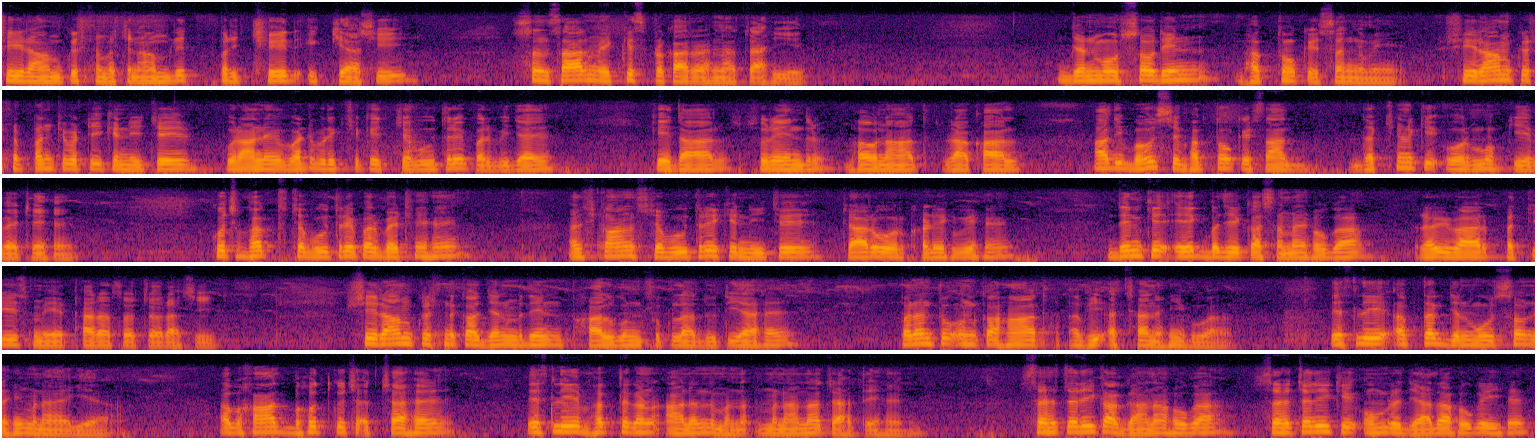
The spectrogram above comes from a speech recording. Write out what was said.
श्री रामकृष्ण वचनामृत परिच्छेद इक्यासी, संसार में किस प्रकार रहना चाहिए? जन्मोत्सव दिन भक्तों के संग में। श्री रामकृष्ण पंचवटी के नीचे पुराने वट वृक्ष के चबूतरे पर विजय, केदार, सुरेंद्र, भवनाथ, राखाल आदि बहुत से भक्तों के साथ दक्षिण की ओर मुँह किए बैठे हैं। कुछ भक्त चबूतरे पर बैठे हैं। अधिकांश चबूतरे के नीचे चारों ओर खड़े हुए हैं। दिन के एक बजे का समय होगा, रविवार 25 मई अठारह सौ चौरासी। श्री रामकृष्ण का जन्मदिन फाल्गुन शुक्ला द्वितीया है, परंतु उनका हाथ अभी अच्छा नहीं हुआ, इसलिए अब तक जन्मोत्सव नहीं मनाया गया। अब हाथ बहुत कुछ अच्छा है, इसलिए भक्तगण आनंद मनाना चाहते हैं। सहचरी का गाना होगा सहचरी की उम्र ज़्यादा हो गई है,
